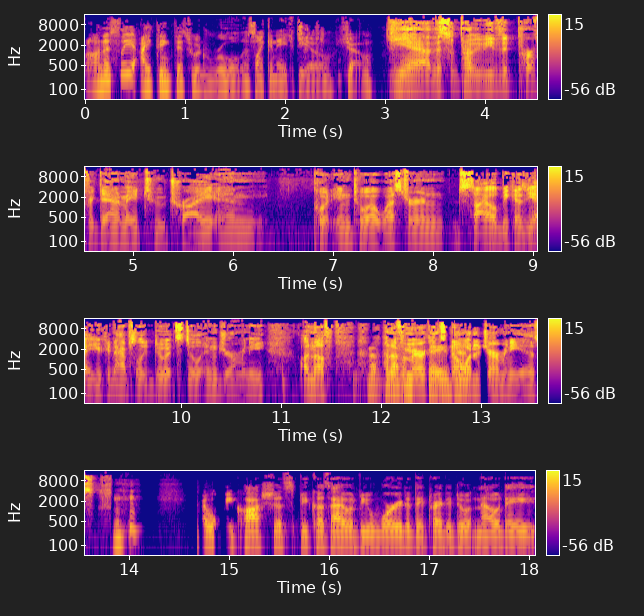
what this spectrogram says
honestly, I think this would rule as like an HBO show. Yeah, this would probably be the perfect anime to try and put into a Western style because yeah, you can absolutely do it still in Germany. Enough Let- enough Americans know that what a Germany is. I would be cautious because I would be worried if they tried to do it nowadays,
